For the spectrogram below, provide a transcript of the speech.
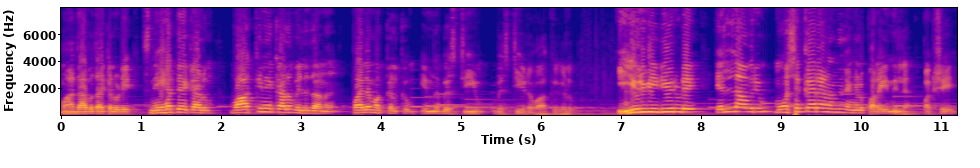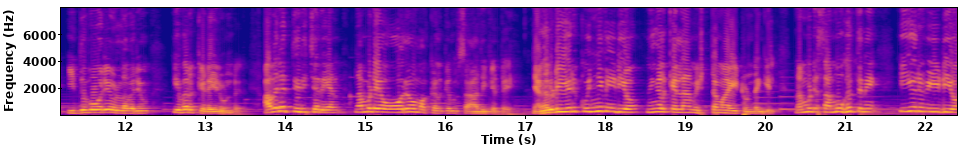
മാതാപിതാക്കളുടെ സ്നേഹത്തെക്കാളും വാക്കിനേക്കാളും വലുതാണ് പല മക്കൾക്കും ഇന്ന് ബെസ്റ്റിയും ബെസ്റ്റിയുടെ വാക്കുകളും. ഈ ഒരു വീഡിയോയിലൂടെ എല്ലാവരും മോശക്കാരാണെന്ന് ഞങ്ങൾ പറയുന്നില്ല. പക്ഷേ ഇതുപോലെയുള്ളവരും ഇവർക്കിടയിലുണ്ട്. അവരെ തിരിച്ചറിയാൻ നമ്മുടെ ഓരോ മക്കൾക്കും സാധിക്കട്ടെ. ഞങ്ങളുടെ ഈ ഒരു കുഞ്ഞു വീഡിയോ നിങ്ങൾക്കെല്ലാം ഇഷ്ടമായിട്ടുണ്ടെങ്കിൽ നമ്മുടെ സമൂഹത്തിന് ഈ ഒരു വീഡിയോ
